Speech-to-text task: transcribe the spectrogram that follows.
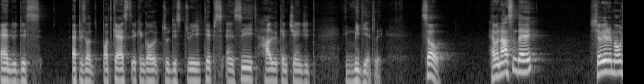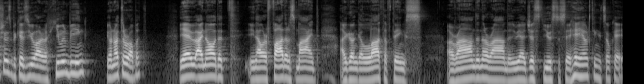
end with this episode podcast, you can go through these three tips and see how you can change it immediately. So, have an awesome day. Show your emotions because you are a human being. You're not a robot. Yeah, I know that in our father's mind are going a lot of things around and around, and we are just used to say, hey, everything is okay.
